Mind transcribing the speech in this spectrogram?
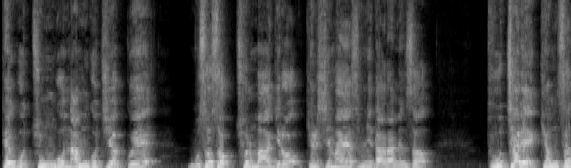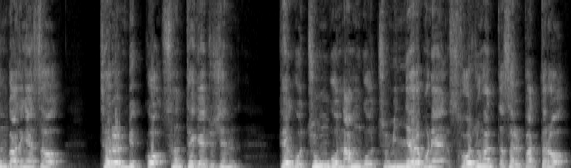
대구 중구 남구 지역구에 무소속 출마하기로 결심하였습니다. 라면서 두 차례 경선 과정에서 저를 믿고 선택해 주신 대구 중구 남구 주민 여러분의 소중한 뜻을 받들어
